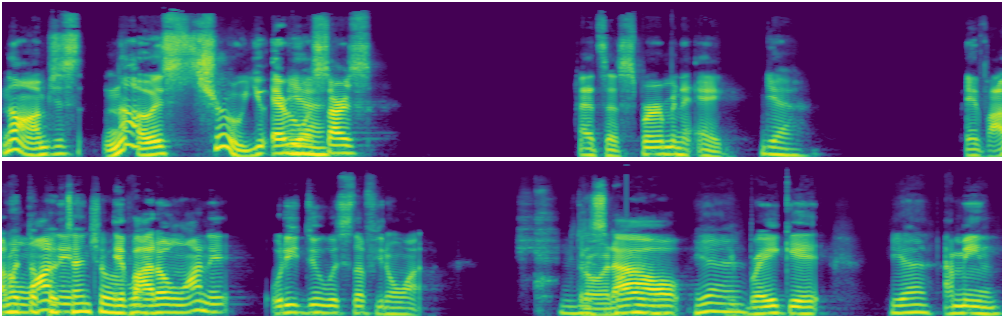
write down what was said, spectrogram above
No, I'm just no. It's true. You everyone Yeah. starts. That's a sperm and an egg. Yeah. If I don't want it, if I what? don't want it, what do you do with stuff you don't want? You Throw it out. Yeah. You break it. Yeah. I mean,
